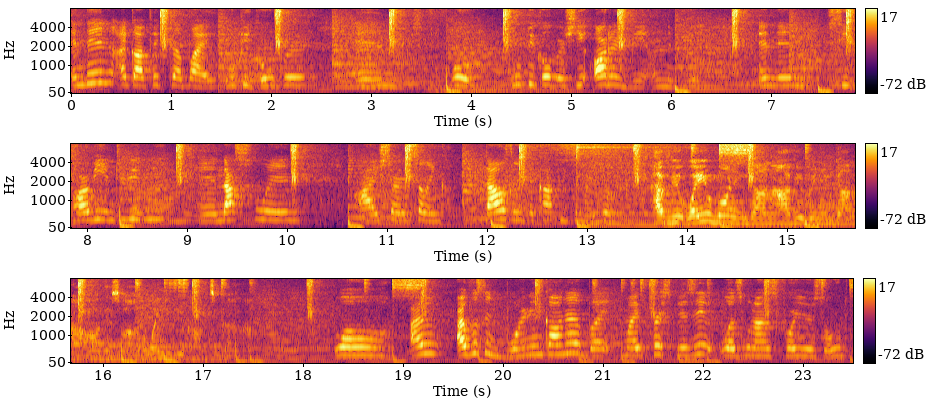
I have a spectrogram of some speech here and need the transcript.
And then I got picked up by Whoopi Goldberg and, well, Whoopi Goldberg, she ordered me on The View. And then Steve Harvey interviewed me and that's when I started selling thousands of copies of my book. Have you, were you born in Ghana? Have you been in Ghana all this while? When did you come to Ghana? Well, I, I wasn't born in Ghana, but my first visit was when I was four years old.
